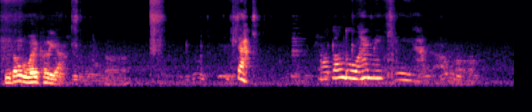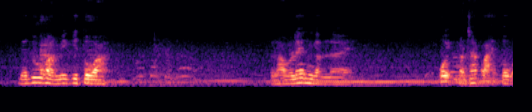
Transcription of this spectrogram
คือต้องดูให้เคลียร์อ่าจ้ะเราต้องดูให้ไม่เคลียร์เดี๋ยวดูก่อนมีกี่ตัว เราเล่นกันเลยอุ้ยมันชักหลายตัว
